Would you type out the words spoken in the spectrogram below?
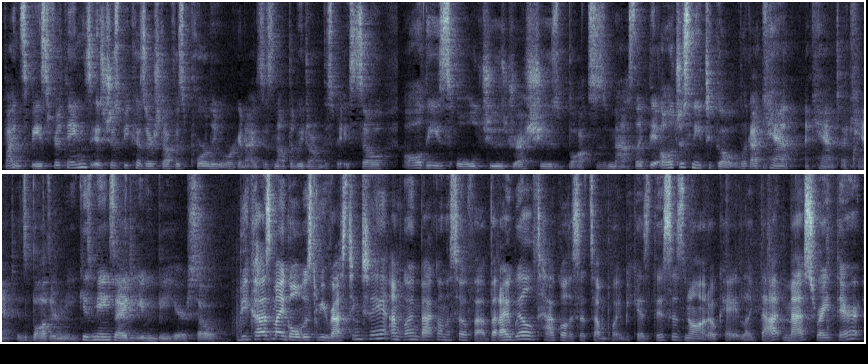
find space for things. It's just because our stuff is poorly organized. It's not that we don't have the space. So all these old shoes, dress shoes, boxes, masks, like they all just need to go. Like I can't, I can't, I can't. It's bothering me. It gives me anxiety to even be here. So because my goal was to be resting today, I'm going back on the sofa. But I will tackle this at some point because this is not okay. Like that mess right there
